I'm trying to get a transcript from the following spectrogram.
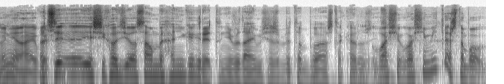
No nie, no jak wiesz, Znaczy, e, jeśli chodzi o samą mechanikę gry, to nie wydaje mi się, żeby to była aż taka różnica. Właśnie, właśnie mi też, no bo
